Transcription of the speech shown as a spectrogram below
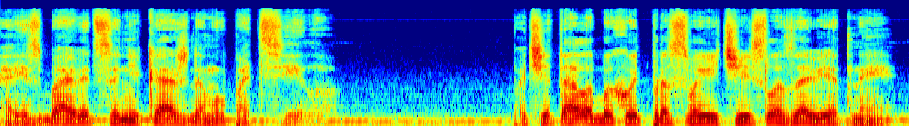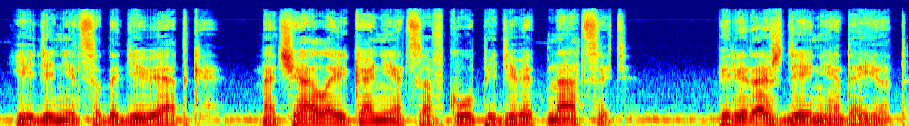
а избавиться не каждому под силу. Почитала бы хоть про свои числа заветные, единица до девятка. Начало и конец, а в купе девятнадцать. Перерождение дает.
